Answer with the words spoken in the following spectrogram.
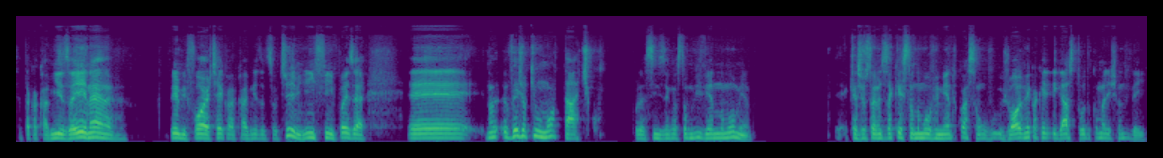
Você está com a camisa aí, né? Firme e forte aí com a camisa do seu time? Enfim, pois é. é eu vejo aqui um nó tático, por assim dizer, que nós estamos vivendo no momento que é justamente essa questão do movimento com a ação. O jovem com aquele gás todo, como o Alexandre veio.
